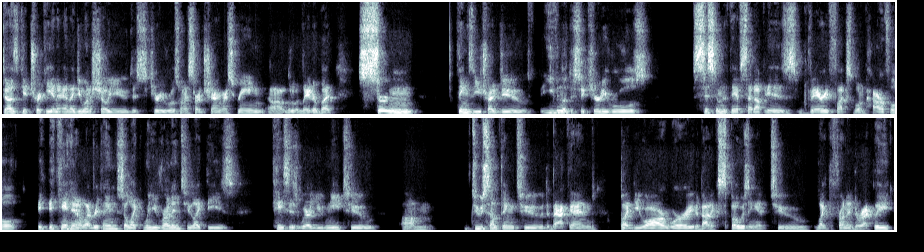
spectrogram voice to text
does get tricky, and, and I do want to show you the security rules when I start sharing my screen uh, a little bit later. But certain things that you try to do, even though the security rules system that they have set up is very flexible and powerful, it, it can't handle everything. So like when you run into like these cases where you need to um, do something to the back end, but you are worried about exposing it to like the front end directly,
